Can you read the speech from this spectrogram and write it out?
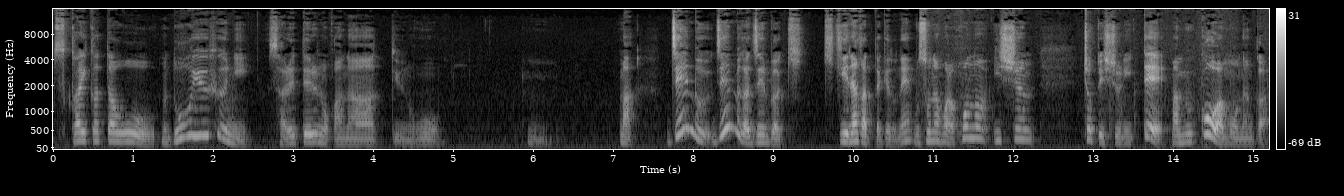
使い方をどういうふうにされてるのかなっていうのを、うん、まあ全部全部が全部は聞けなかったけどねもうそんなほらほんの一瞬ちょっと一緒にいて、まあ、向こうはもうなんか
